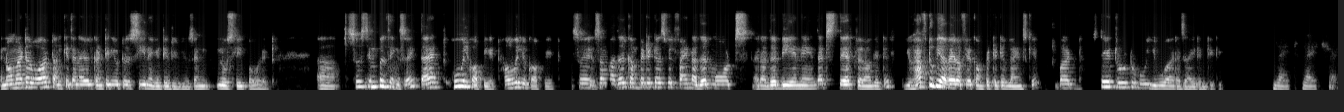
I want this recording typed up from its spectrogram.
And no matter what, Ankit and I will continue to see negative reviews and lose sleep over it. Uh, so simple things, right? That who will copy it? How will you copy it? So some other competitors will find other modes or other DNA. That's their prerogative. You have to be aware of your competitive landscape, but stay true to who you are as an identity. Right, right, right.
